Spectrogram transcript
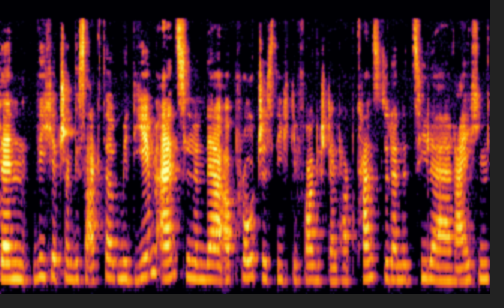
Denn, wie ich jetzt schon gesagt habe, mit jedem einzelnen der Approaches, die ich dir vorgestellt habe, kannst du deine Ziele erreichen,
